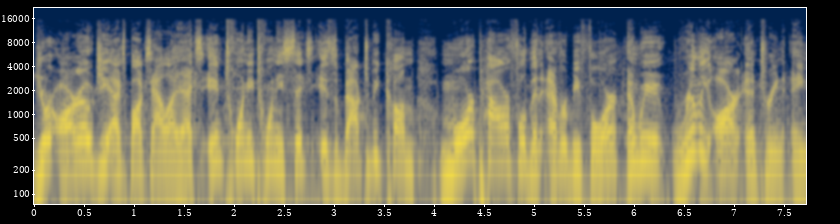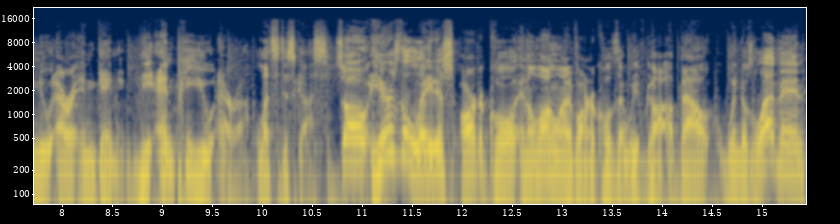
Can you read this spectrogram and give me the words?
Your ROG Xbox Ally X in 2026 is about to become more powerful than ever before, and we really are entering a new era in gaming, the NPU era. Let's discuss. So here's the latest article in a long line of articles that we've got about about Windows 11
